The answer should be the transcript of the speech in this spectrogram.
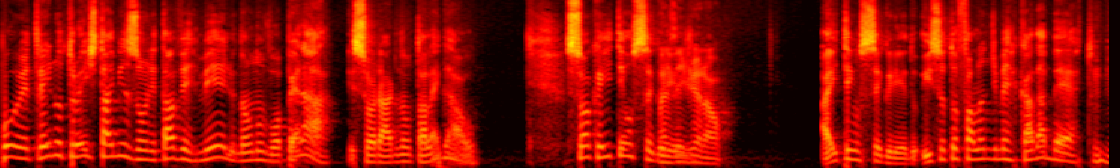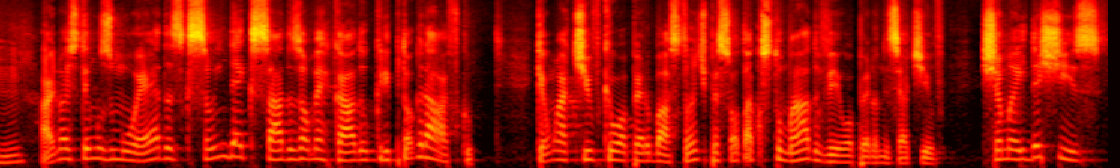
Pô, eu entrei no Trade Time Zone, tá vermelho? Não, não vou operar. Esse horário não tá legal. Só que aí tem um Mas segredo. em geral. Aí tem um segredo. Isso eu tô falando de mercado aberto. Uhum. Aí nós temos moedas que são indexadas ao mercado criptográfico, que é um ativo que eu opero bastante, o pessoal está acostumado a ver eu operando esse ativo. Chama IDX.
